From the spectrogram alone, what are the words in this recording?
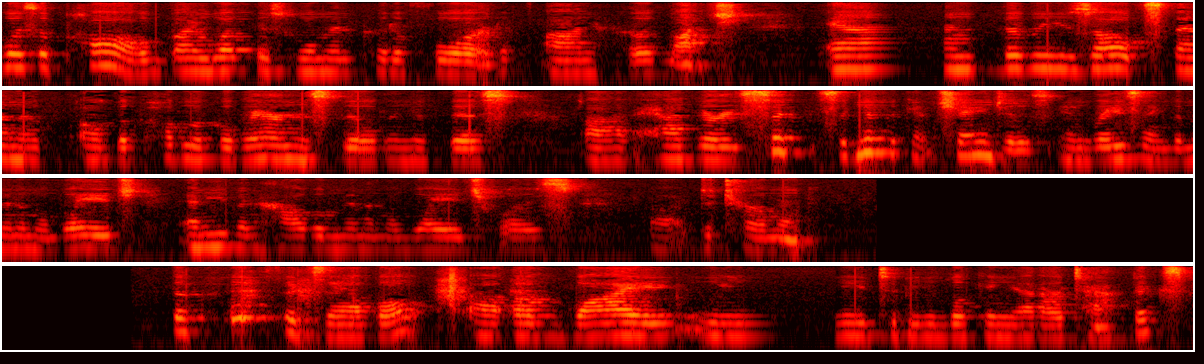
was appalled by what this woman could afford on her lunch. And, and the results then of, of the public awareness building of this uh, had very significant changes in raising the minimum wage and even how the minimum wage was uh, determined. The fifth example uh, of why we need to be looking at our tactics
